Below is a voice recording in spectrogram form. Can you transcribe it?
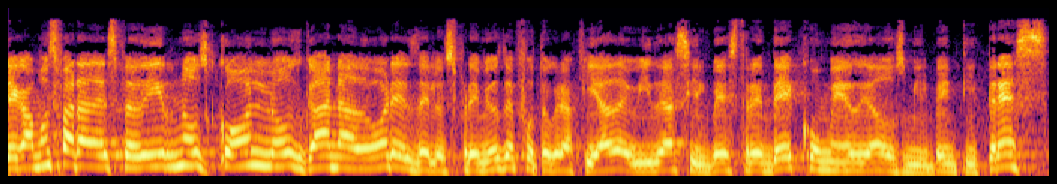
Llegamos para despedirnos con los ganadores de los premios de fotografía de vida silvestre de Comedia 2023,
